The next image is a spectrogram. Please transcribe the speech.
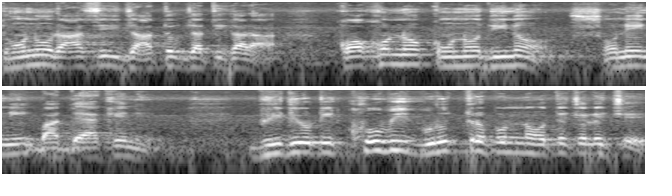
ধনু রাশির জাতক জাতিকারা কখনো কোনো দিনও শোনেনি বা দেখেনি। ভিডিওটি খুবই গুরুত্বপূর্ণ হতে চলেছে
